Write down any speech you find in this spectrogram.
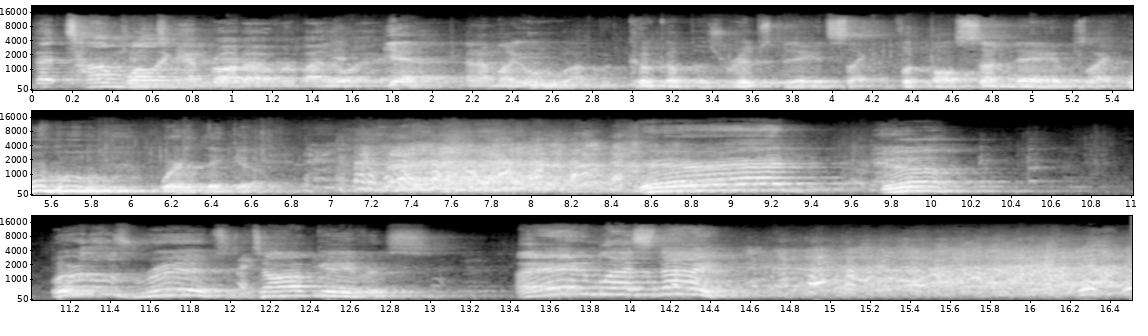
That Tom Welling had brought over, by the way. yeah, and I'm like, ooh, I'm gonna cook up those ribs today. It's like football Sunday. I was like, woohoo, where did they go? Jared, yeah. Where were those ribs that Tom gave us? I ate them last night.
